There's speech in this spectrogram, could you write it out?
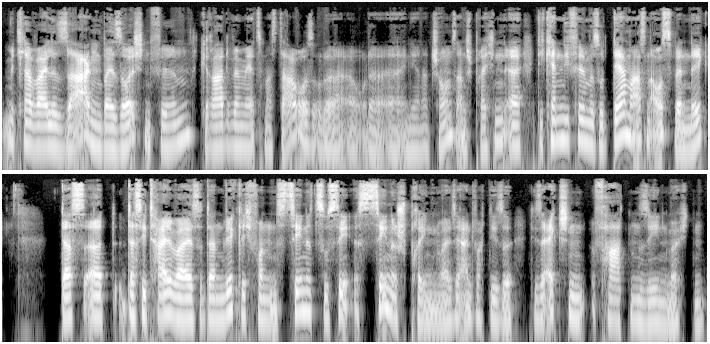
mittlerweile sagen bei solchen Filmen, gerade wenn wir jetzt mal Star Wars oder, äh, oder äh, Indiana Jones ansprechen, äh, die kennen die Filme so dermaßen auswendig, dass, äh, dass sie teilweise dann wirklich von Szene zu Szene springen, weil sie einfach diese, diese Actionfahrten sehen möchten.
